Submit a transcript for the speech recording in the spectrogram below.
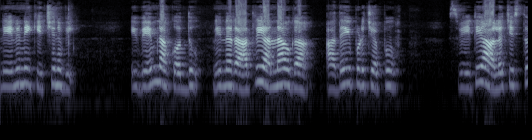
నేను నీకు ఇచ్చినవి ఇవేం నాకొద్దు. నిన్న రాత్రి అన్నావుగా. అదే ఇప్పుడు చెప్పు. స్వీటీ ఆలోచిస్తూ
